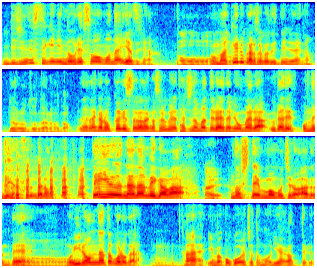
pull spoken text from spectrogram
ビジネス的に乗れそうもないやつじゃん。負けるからそういうこと言ってんじゃないの？なるほどなるほど。なんか6か月とかなんかそれぐらい立ち止まってる間にお前ら裏で同じようなするんだろ？っていう斜め側の視点ももちろんあるんで、はい、もういろんなところから、うん、はい、今ここちょっと盛り上がってるっ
